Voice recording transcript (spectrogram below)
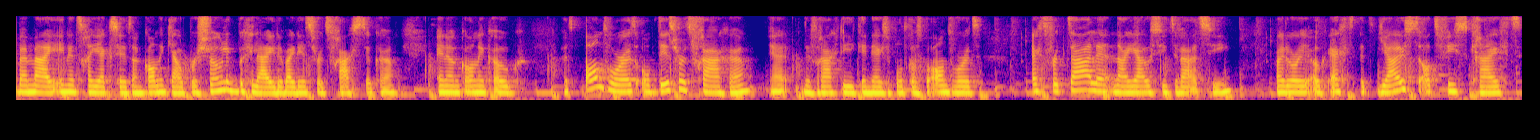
bij mij in het traject zit, dan kan ik jou persoonlijk begeleiden bij dit soort vraagstukken. En dan kan ik ook het antwoord op dit soort vragen, de vraag die ik in deze podcast beantwoord, echt vertalen naar jouw situatie. Waardoor je ook echt het juiste advies krijgt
